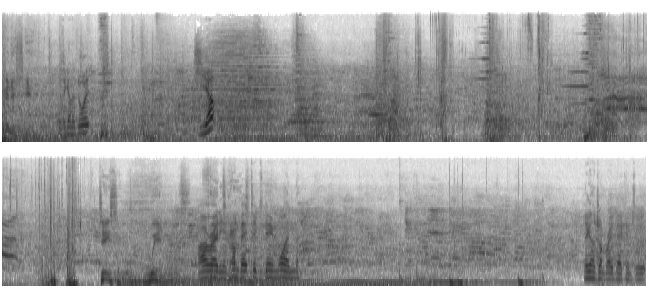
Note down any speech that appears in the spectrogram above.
Finish him. Is he gonna do it? Yep. Jason wins. Alrighty, and comeback takes game one. They're gonna jump right back into it.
